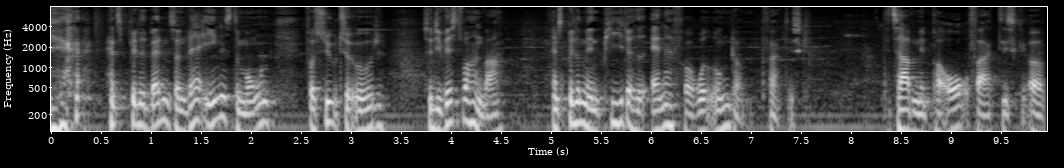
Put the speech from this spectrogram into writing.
Ja, han spillede badminton hver eneste morgen fra 7 til 8, så de vidste, hvor han var. Han spillede med en pige, der hed Anna fra Rød Ungdom, faktisk. Det tager dem et par år, faktisk, at,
